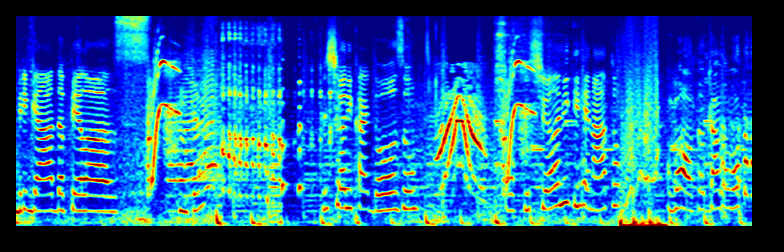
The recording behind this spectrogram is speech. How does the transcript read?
obrigada pelas. Cristiane Cardoso, Cristiane e Renato. Volta, tava volta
